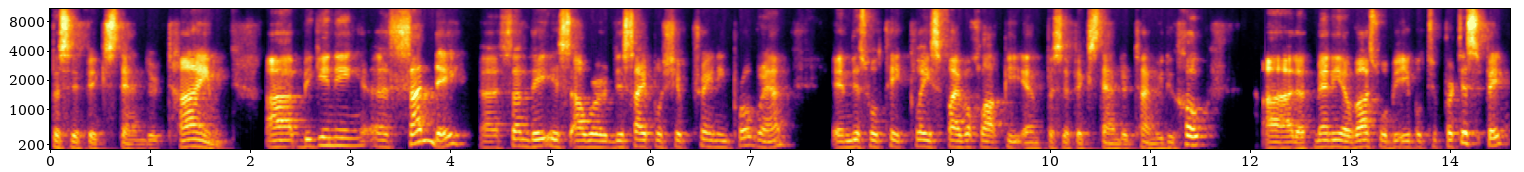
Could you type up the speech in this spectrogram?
Pacific Standard Time. Uh, beginning uh, Sunday, uh, Sunday is our discipleship training program, and this will take place 5 o'clock p.m. Pacific Standard Time. We do hope uh, that many of us will be able to participate.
